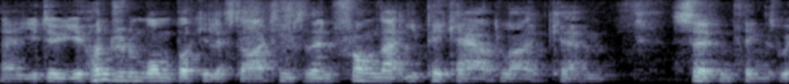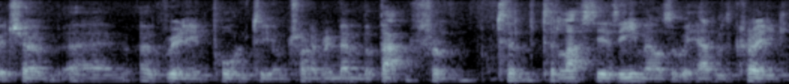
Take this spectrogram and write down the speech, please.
uh, you do your 101 bucket list items, and then from that you pick out like um, certain things which are, um, are really important to you. I'm trying to remember back from to, to last year's emails that we had with Craig,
